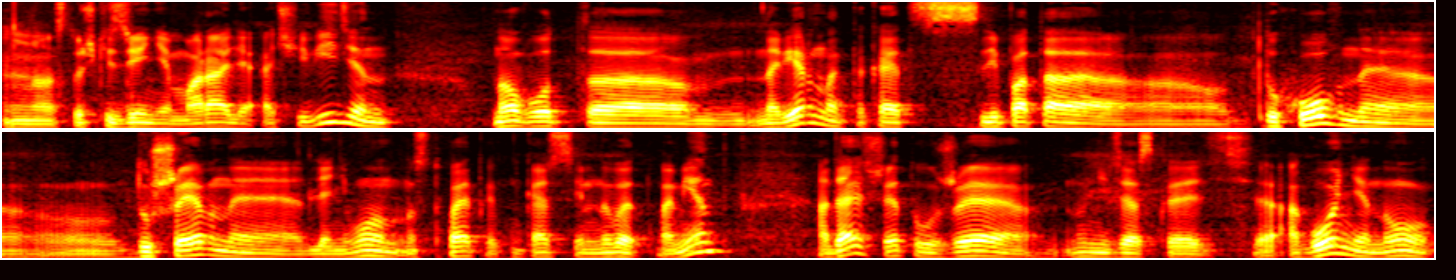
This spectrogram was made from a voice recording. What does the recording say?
э, с точки зрения морали очевиден, но вот, наверное, какая-то слепота духовная, душевная для него наступает, как мне кажется, именно в этот момент. А дальше это уже, ну, нельзя сказать агония, но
